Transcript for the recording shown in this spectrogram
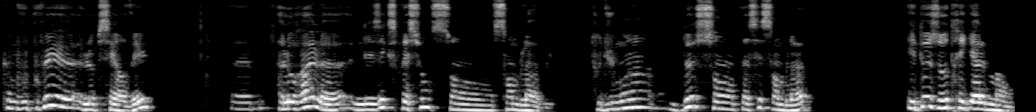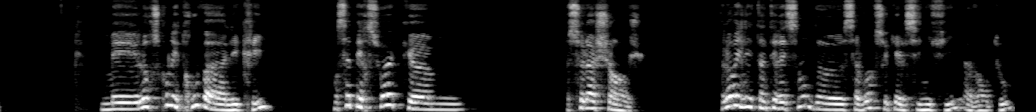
Comme vous pouvez euh, l'observer, euh, à l'oral, les expressions sont semblables. Tout du moins, deux sont assez semblables et deux autres également. Mais lorsqu'on les trouve à l'écrit, on s'aperçoit que hum, cela change. Alors il est intéressant de savoir ce qu'elles signifient avant tout,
